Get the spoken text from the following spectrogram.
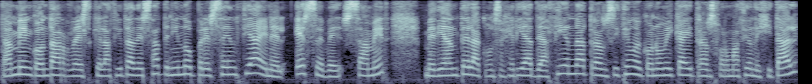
También contarles que la ciudad está teniendo presencia en el SB Summit mediante la Consejería de Hacienda, Transición Económica y Transformación Digital,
